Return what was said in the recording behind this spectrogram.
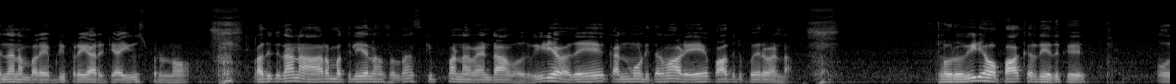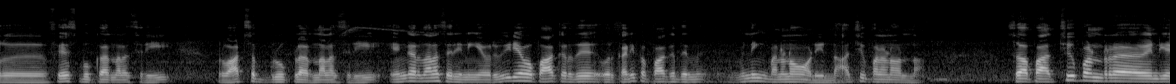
எந்த நம்பரை எப்படி ப்ரையாரிட்டியாக யூஸ் பண்ணணும் அதுக்கு தான் நான் ஆரம்பத்திலேயே நான் சொல்கிறேன் ஸ்கிப் பண்ண வேண்டாம். ஒரு வீடியோ அதே கண்மூடித்தனமாக அப்படியே பார்த்துட்டு போயிட வேண்டாம். ஒரு வீடியோவை பார்க்குறது எதுக்கு? ஒரு ஃபேஸ்புக்காக இருந்தாலும் சரி ஒரு வாட்ஸ்அப் குரூப்பில் இருந்தாலும் சரி எங்கே இருந்தாலும் சரி நீங்கள் ஒரு வீடியோவை பார்க்குறது ஒரு கணிப்பை பார்க்குறதுன்னு வின்னிங் பண்ணணும் அப்படின்னு தான் அச்சீவ் பண்ணணும்னு தான். ஸோ அப்போ அச்சீவ் பண்ணுற வேண்டிய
